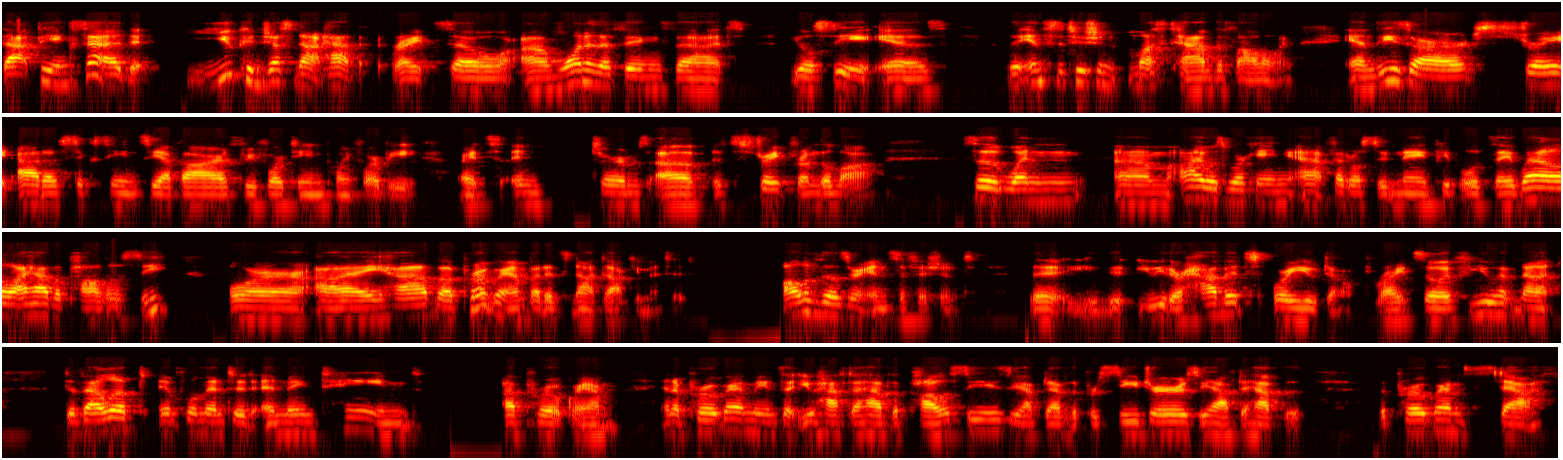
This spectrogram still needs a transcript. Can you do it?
that being said, you can just not have it, right? So um, one of the things that you'll see is the institution must have the following. And these are straight out of 16 CFR 314.4b, right? In terms of it's straight from the law. So when um, I was working at Federal Student Aid, people would say, well, I have a policy or I have a program, but it's not documented. All of those are insufficient. The, you, you either have it or you don't, right? So if you have not developed, implemented, and maintained a program, and a program means that you have to have the policies, you have to have the procedures, you have to have the, the program staff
